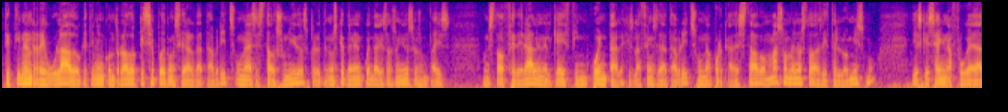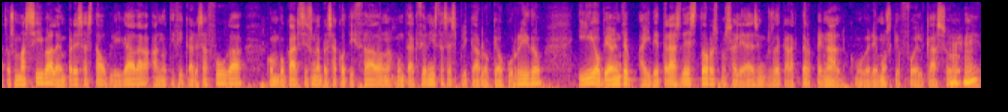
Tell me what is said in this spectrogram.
que tienen regulado, que tienen controlado qué se puede considerar data breach. Una es Estados Unidos, pero tenemos que tener en cuenta que Estados Unidos es un país, un estado federal en el que hay 50 legislaciones de data breach, una por cada estado. Más o menos todas dicen lo mismo. Y es que si hay una fuga de datos masiva, la empresa está obligada a notificar esa fuga, convocar si es una empresa cotizada una junta de accionistas, explicar lo que ha ocurrido y obviamente hay detrás de esto responsabilidades incluso de carácter penal, como veremos que fue el caso eh,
